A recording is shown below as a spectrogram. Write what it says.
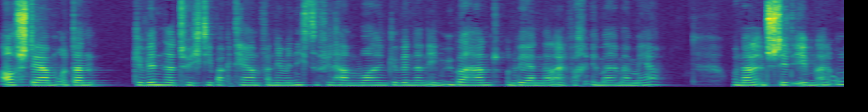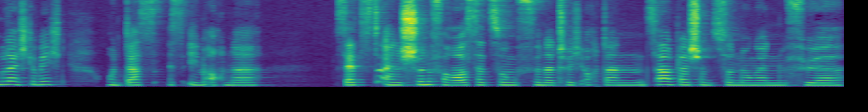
aussterben und dann gewinnen natürlich die Bakterien, von denen wir nicht so viel haben wollen, gewinnen dann eben Überhand und werden dann einfach immer, immer mehr. Und dann entsteht eben ein Ungleichgewicht und das ist eben auch eine, setzt eine schöne Voraussetzung für natürlich auch dann Zahnfleischentzündungen, für,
